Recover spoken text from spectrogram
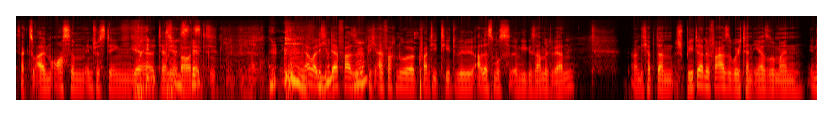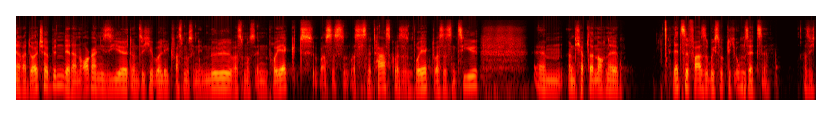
Ich sage zu allem awesome, interesting, yeah, tell me about it. ja, weil ich in der Phase mhm. wirklich einfach nur Quantität will, alles muss irgendwie gesammelt werden. Und ich habe dann später eine Phase, wo ich dann eher so mein innerer Deutscher bin, der dann organisiert und sich überlegt, was muss in den Müll, was muss in ein Projekt, was ist, was ist eine Task, was ist ein Projekt, was ist ein Ziel. Ähm, und ich habe dann noch eine letzte Phase, wo ich es wirklich umsetze. Also ich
